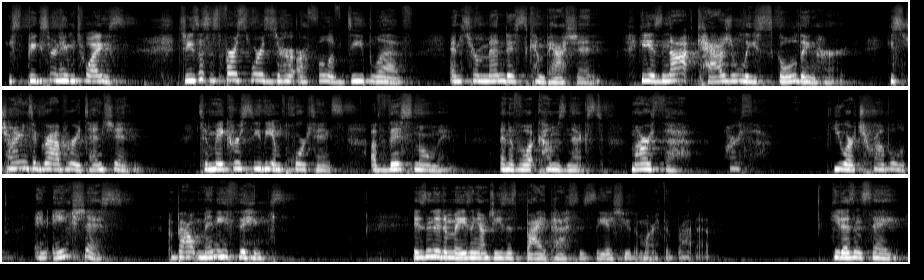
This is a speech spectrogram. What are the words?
He speaks her name twice. Jesus' first words to her are full of deep love and tremendous compassion. He is not casually scolding her, he's trying to grab her attention, to make her see the importance of this moment and of what comes next. Martha, Martha, you are troubled and anxious about many things. Isn't it amazing how Jesus bypasses the issue that Martha brought up? He doesn't say,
